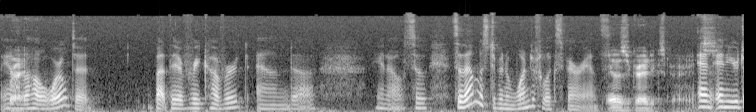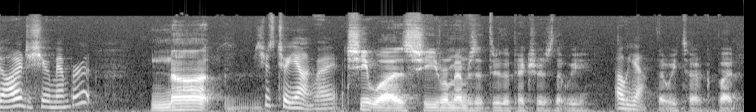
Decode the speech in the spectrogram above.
you know, Right. the whole world did. But they've recovered, and uh, you know, so so that must have been a wonderful experience. it was a great experience. And and your daughter, does she remember it? Not, She was too young, right? she was. She remembers it through the pictures that we Oh yeah. that we took, but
